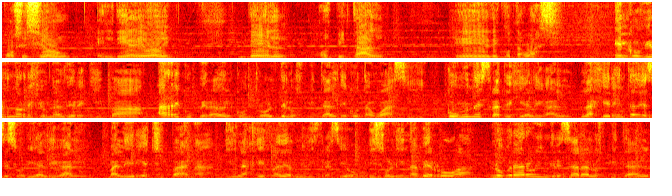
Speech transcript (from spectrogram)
posesión el día de hoy del hospital eh, de Cotahuasi. El gobierno regional de Arequipa ha recuperado el control del hospital de Cotahuasi. Con una estrategia legal, la gerenta de asesoría legal, Valeria Chipana, y la jefa de administración, Isolina Berroa, lograron ingresar al hospital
